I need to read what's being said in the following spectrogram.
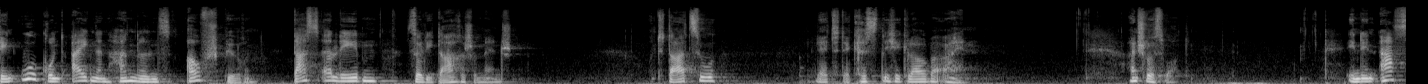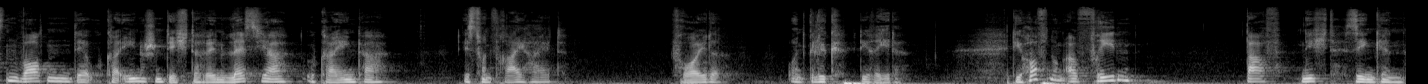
den Urgrund eigenen Handelns aufspüren. Das erleben solidarische Menschen. Und dazu lädt der christliche Glaube ein. Ein Schlusswort. In den ersten Worten der ukrainischen Dichterin Lesja Ukrainka ist von Freiheit, Freude und Glück die Rede. Die Hoffnung auf Frieden darf nicht sinken,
